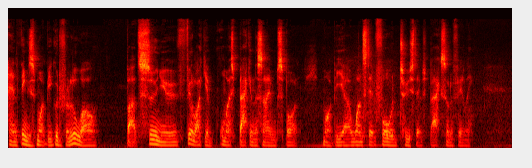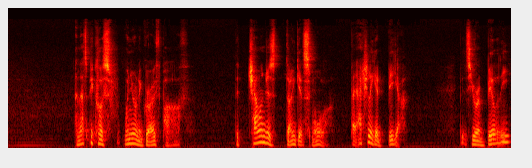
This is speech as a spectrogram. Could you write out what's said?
and things might be good for a little while, but soon you feel like you're almost back in the same spot. Might be uh, one step forward, two steps back sort of feeling. And that's because when you're on a growth path, the challenges don't get smaller, they actually get bigger. It's your ability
